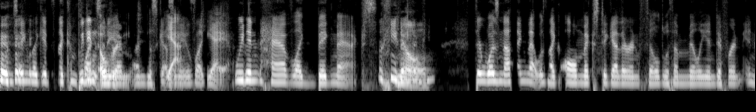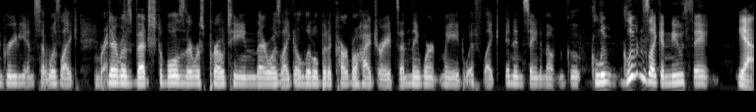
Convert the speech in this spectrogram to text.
I'm saying like it's the didn't complexity I'm. I'm discussing. Is like yeah, yeah. we didn't have like Big Macs. you know what I No. mean? There was nothing that was like all mixed together and filled with a million different ingredients. That was like Right. there was vegetables, there was protein, there was like a little bit of carbohydrates, and they weren't made with like an insane amount of glu- gluten. Gluten's like a new thing. yeah.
